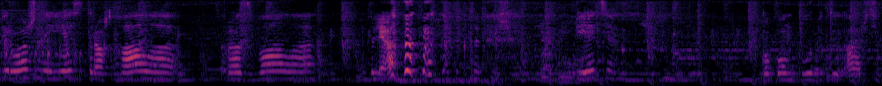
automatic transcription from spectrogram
Пирожные есть, рахала, развала. Бля. Петя. В каком клубе ты, Арсик?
